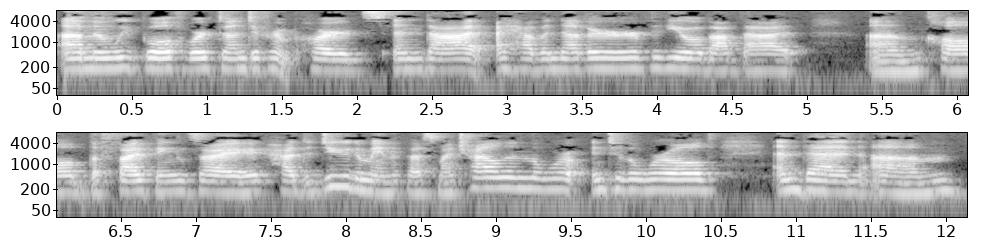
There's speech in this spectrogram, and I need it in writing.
Um, and we both worked on different parts. And that I have another video about that um, called "The Five Things I Had to Do to Manifest My Child in the world into the World." And then um,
